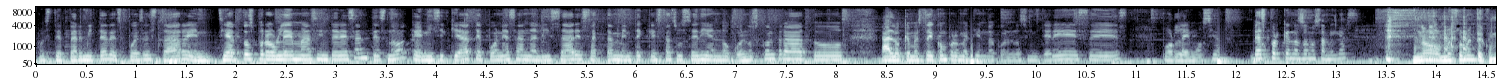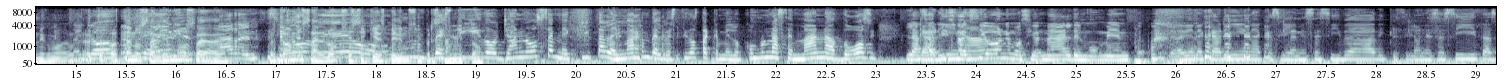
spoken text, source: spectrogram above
pues te permite después estar en ciertos problemas interesantes, ¿no? Que ni siquiera te pones a analizar exactamente qué está sucediendo con los contratos, a lo que me estoy comprometiendo con los intereses, por la emoción. ¿Ves por qué no somos amigas? No, mejor vente conmigo. Ahorita, yo ahorita nos salimos a. ahorita vamos al Oxxo si quieres pedimos un prestamito. Vestido, ya no se me quita la imagen del vestido hasta que me lo compro una semana, dos. La Karina, satisfacción emocional del momento. Ya viene Karina, que si la necesidad y que si lo necesitas.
